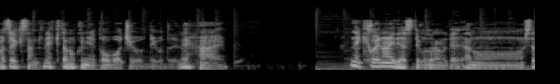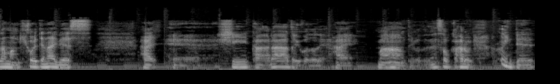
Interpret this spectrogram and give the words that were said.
松崎さんね、北の国へ逃亡中ということでね、はい。ね、聞こえないですってことなので、あのー、シタラマン聞こえてないです。はい。えー、シタラということで、はい。まあ、ということでね、そうか、ハロウィン。ハロウィンって、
